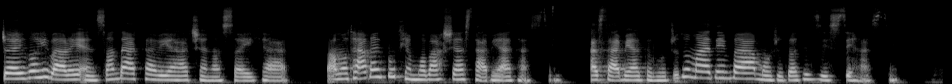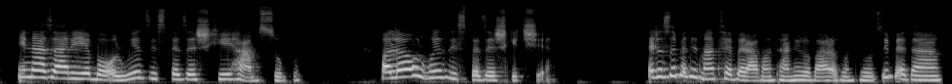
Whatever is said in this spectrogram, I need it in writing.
جایگاهی برای انسان در طبیعت شناسایی کرد و معتقد بود که ما بخشی از طبیعت هستیم. از طبیعت به وجود اومدیم و موجودات زیستی هستیم. این نظریه با الگوی زیست پزشکی همسو بود. حالا الگوی زیست پزشکی چیه؟ اجازه بدید من طب روانتنی رو براتون توضیح بدم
